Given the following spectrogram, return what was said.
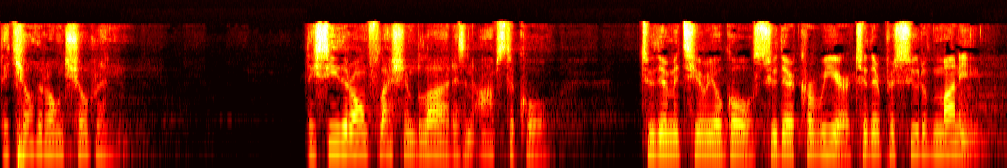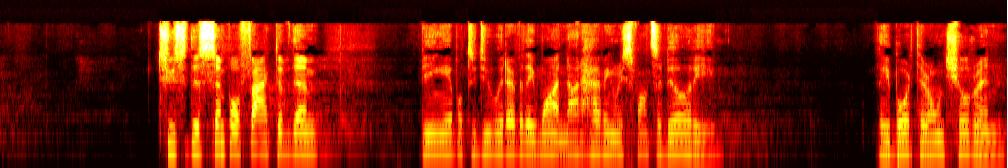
They kill their own children. They see their own flesh and blood as an obstacle to their material goals, to their career, to their pursuit of money, to the simple fact of them being able to do whatever they want, not having responsibility. They abort their own children.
